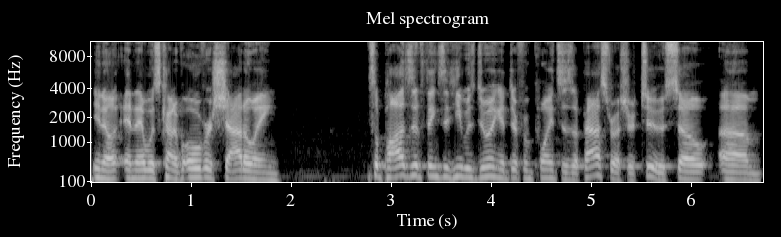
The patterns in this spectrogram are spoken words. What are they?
you know, and it was kind of overshadowing some positive things that he was doing at different points as a pass rusher too. So, um,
